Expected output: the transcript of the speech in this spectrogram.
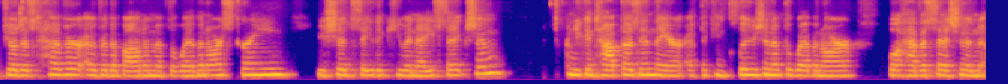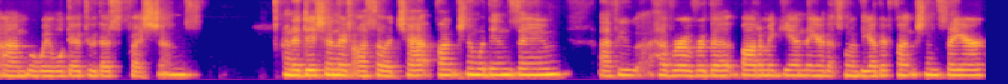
If you'll just hover over the bottom of the webinar screen, you should see the Q&A section. And you can type those in there at the conclusion of the webinar we'll have a session um, where we will go through those questions. In addition, there's also a chat function within Zoom. Uh, if you hover over the bottom again there, that's one of the other functions there.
